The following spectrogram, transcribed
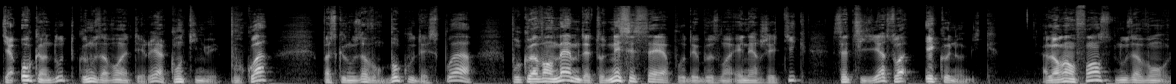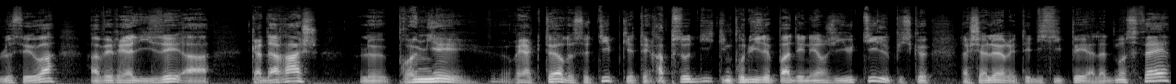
qu'il n'y a aucun doute que nous avons intérêt à continuer. Pourquoi? Parce que nous avons beaucoup d'espoir pour qu'avant même d'être nécessaire pour des besoins énergétiques, cette filière soit économique. Alors en France, nous avons, le CEA avait réalisé à Cadarache le premier réacteur de ce type qui était Rhapsody, qui ne produisait pas d'énergie utile puisque la chaleur était dissipée à l'atmosphère,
